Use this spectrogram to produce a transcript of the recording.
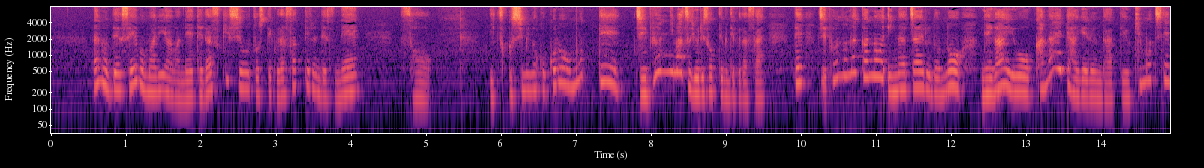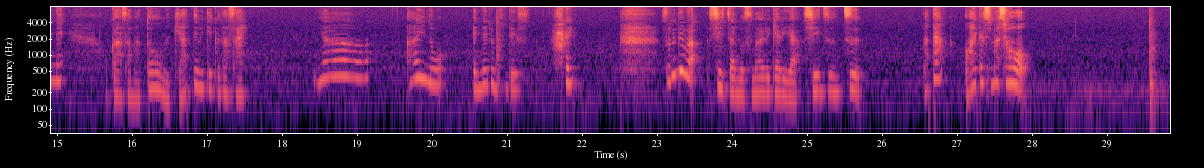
なので聖母マリアはね手助けしようとしてくださってるんですね。そう慈しみの心を持って自分まず寄り添ってみてください。で自分の中のインナーチャイルドの願いを叶えてあげるんだっていう気持ちでねお母様と向き合ってみてください。いや愛のエネルギーです。はいそれではしーちゃんのスマイルキャリアシーズン2またお会いいたしましょう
